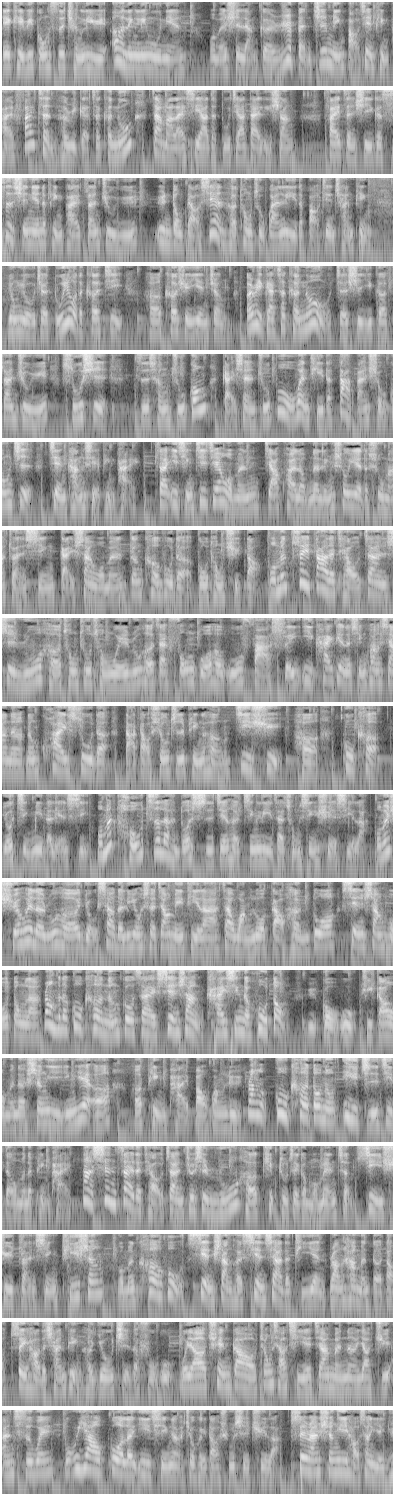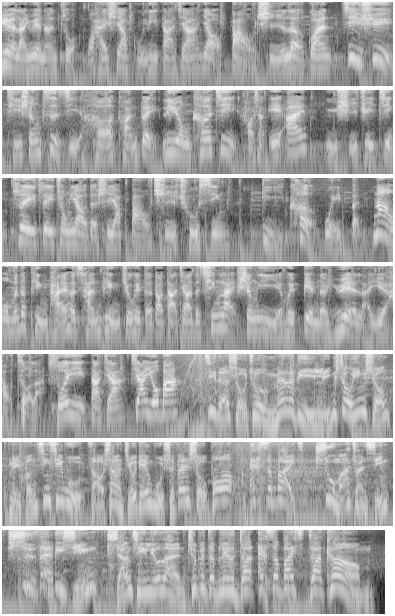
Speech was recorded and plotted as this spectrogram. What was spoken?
AKV 公司成立于二零零五年，我们是两个日本知名保健品牌 f i t o n 和 Regatta Canoe 在马来西亚的独家代理商。f i t o n 是一个四十年的品牌，专注于运动表现和痛楚管理的保健产品，拥有着独有的科技和科学验证。而 Regatta Canoe 则是一个专注于舒适。支撑足弓、改善足部问题的大阪手工制健康鞋品牌，在疫情期间，我们加快了我们的零售业的数码转型，改善我们跟客户的沟通渠道。我们最大的挑战是如何冲出重围，如何在封国和无法随意开店的情况下呢，能快速的达到收支平衡，继续和顾客有紧密的联系。我们投资了很多时间和精力，在重新学习了。我们学会了如何有效的利用社交媒。体啦，在网络搞很多线上活动啦，让我们的顾客能够在线上开心的互动与购物，提高我们的生意营业额和品牌曝光率，让顾客客都能一直记得我们的品牌。那现在的挑战就是如何 keep 住这个 momentum，继续转型，提升我们客户线上和线下的体验，让他们得到最好的产品和优质的服务。我要劝告中小企业家们呢，要居安思危，不要过了疫情啊就回到。舒适区了，虽然生意好像也越来越难做，我还是要鼓励大家要保持乐观，继续提升自己和团队，利用科技，好像 AI 与时俱进。最最重要的是要保持初心。以客为本，那我们的品牌和产品就会得到大家的青睐，生意也会变得越来越好做了。所以大家加油吧！记得守住 Melody 零售英雄，每逢星期五早上九点五十分首播。Exabyte 数码转型势在必行，详情浏览 www.exabyte.com。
